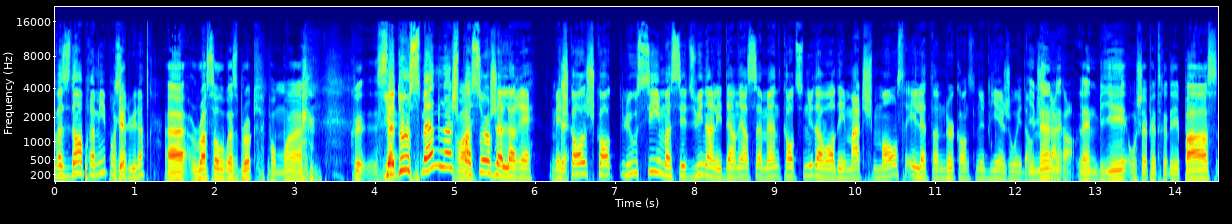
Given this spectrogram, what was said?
vas-y donc en premier pour celui-là. Russell Westbrook, pour moi. Il y a deux semaines, là, je suis pas sûr que je l'aurais. Mais je compte, je compte- lui aussi, il m'a séduit dans les dernières semaines, continue d'avoir des matchs monstres et le Thunder continue de bien jouer. Donc, il je suis mène d'accord. l'NBA au chapitre des passes,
